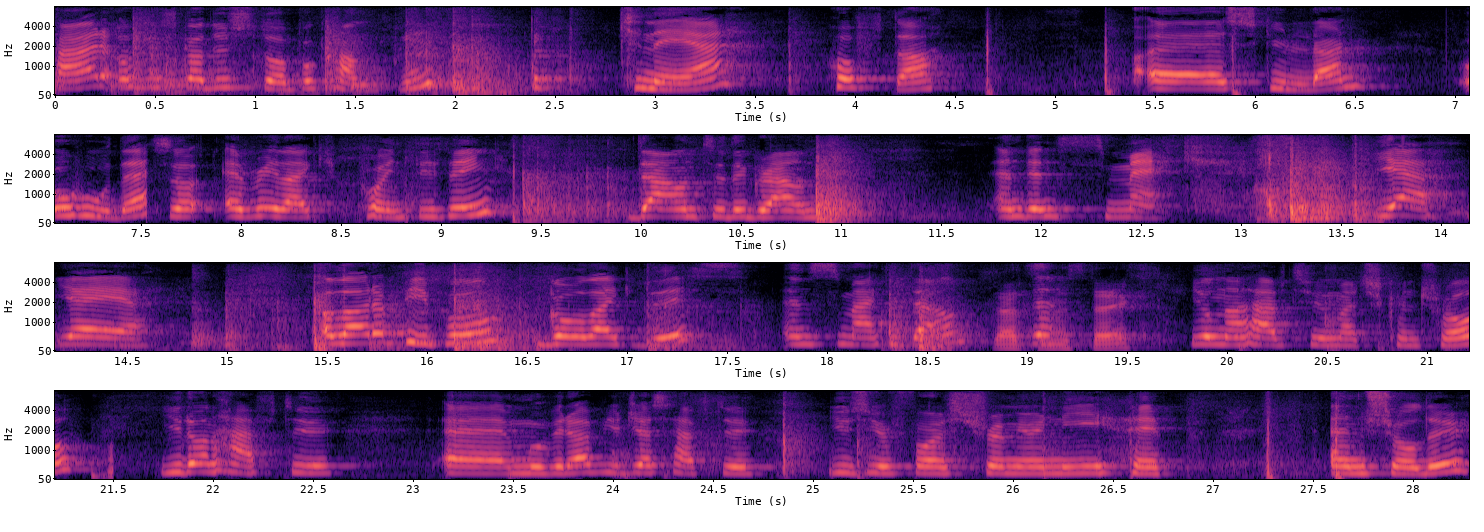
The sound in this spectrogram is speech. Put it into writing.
her, og så skal du stå på kanten. Kneet, hofta, eh, skulderen og hodet. Så every like pointy thing down to the ground. And then smack. Yeah, yeah, yeah. A lot of people go like this and smack it down. That's a mistake. you'll not have too much control. You don't have to uh, move it up. You just have to use your force from your knee, hip, and shoulder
